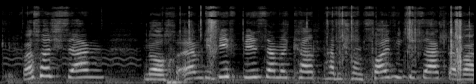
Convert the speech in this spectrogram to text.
ich. Was soll ich sagen? Noch. Ähm, die DFB-Sammelkarten habe ich schon voll, wie gesagt, aber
